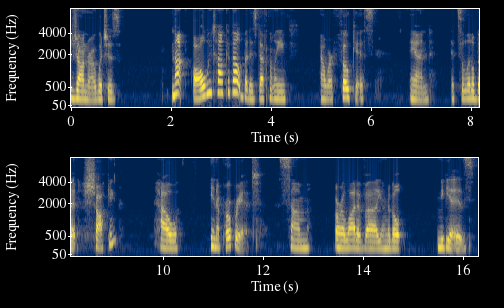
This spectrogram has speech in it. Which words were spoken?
genre, which is not all we talk about, but is definitely our focus. And it's a little bit shocking how inappropriate some or a lot of uh, young adult media is.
